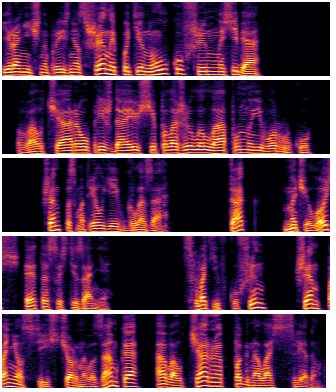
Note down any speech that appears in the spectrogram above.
иронично произнес Шен и потянул кувшин на себя. Волчара упреждающе положила лапу на его руку. Шен посмотрел ей в глаза. Так началось это состязание. Схватив кувшин, Шен понесся из черного замка, а волчара погналась следом.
